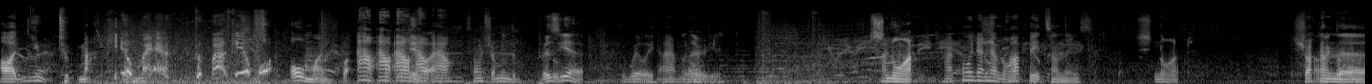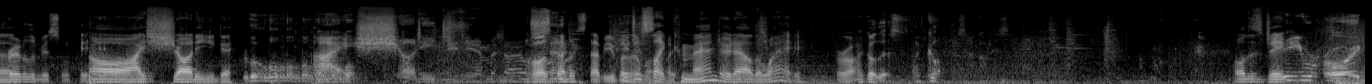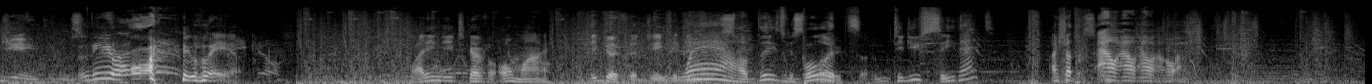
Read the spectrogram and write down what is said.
Oh, you took my kill, man. Took my kill, boy. Oh my. Ow, ow, ow, ow, ow. Someone shot me in the. Where's he at? The willy. I have no idea. Snipe. How come we don't have Snipe. heartbeats on these? Sniped. Shot I on got the the. Predator missile. Oh, I shotted. I I shot. I was stab you, but You just like commandoed out of the way. Alright, I got this. I got this. I got this. Oh, this Jeep. Leroy Jenkins. Leroy! Wow. Why didn't you just go for? Oh my! Did go for the G. it didn't Wow, these just bullets! Did you see that? I shot. The, ow! Ow! Ow! Ow! Ow!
